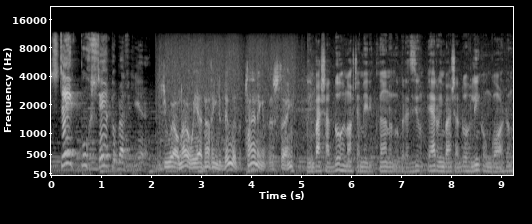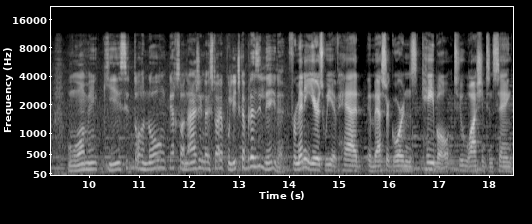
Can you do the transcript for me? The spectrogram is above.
100% brasileira. As you well know, we had nothing to do with the planning of this thing. O embaixador norte-americano no Brasil era o embaixador Lincoln Gordon, um homem que se tornou um personagem da história política brasileira. For many years we have had Ambassador Gordon's cable to Washington saying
